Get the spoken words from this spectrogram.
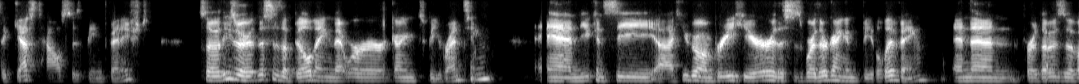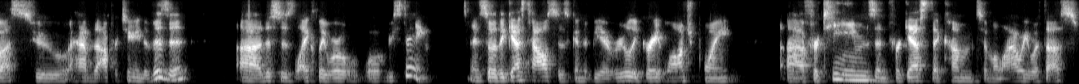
the guest house is being finished. So these are this is a building that we're going to be renting and you can see uh, Hugo and Bree here. This is where they're going to be living. And then for those of us who have the opportunity to visit, uh, this is likely where we'll, we'll, be staying. And so the guest house is going to be a really great launch point uh, for teams and for guests that come to Malawi with us.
